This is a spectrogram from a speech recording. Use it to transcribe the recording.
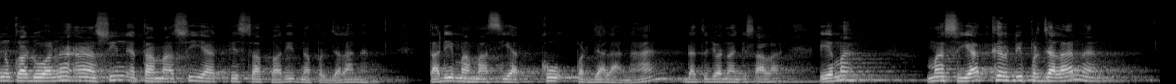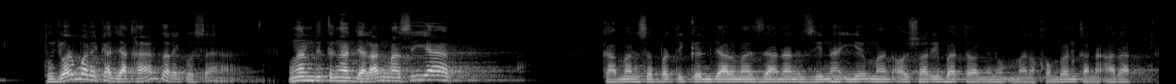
nukaduana asin eta maksiat fi safari na perjalanan. Tadi mah maksiat ku perjalanan dan tujuan lagi salah. Iya mah maksiat ker di perjalanan. Tujuan mereka Jakarta rek usaha. Ngan di tengah jalan maksiat. Kaman seperti kenjal mazanan zina iman osari oh, batu minum man khomron kana arak.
